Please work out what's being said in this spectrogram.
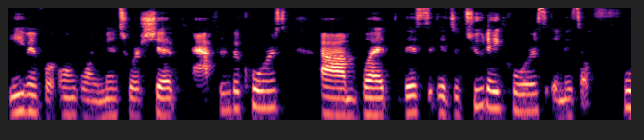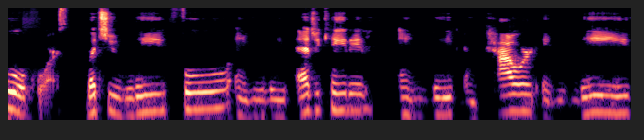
even for ongoing mentorship after the course. Um, but this is a two day course and it's a full course, but you leave full and you leave educated and you leave empowered and you leave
